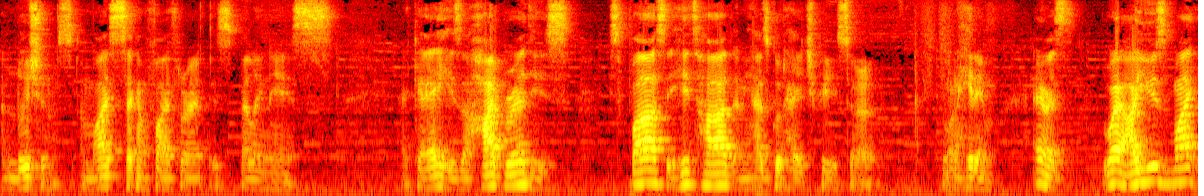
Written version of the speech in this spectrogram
and Lucians. And my second five threat is Belineus. Okay, he's a hybrid. He's he's fast. He hits hard, and he has good HP. So you want to hit him. Anyways, where I use my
